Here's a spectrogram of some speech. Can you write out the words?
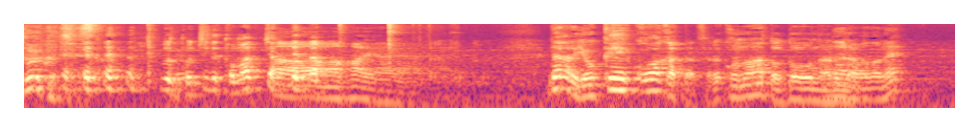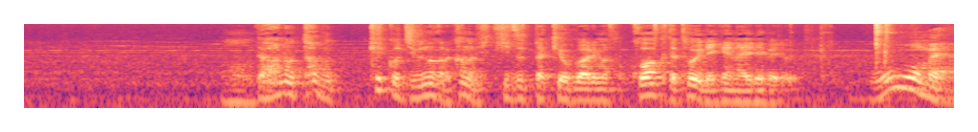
どういうことですか？多分途中で止まっちゃあってた。あはいはいはいだから余計怖かったんですよね。この後どうなるの。なるほどね。であの多分結構自分の中でかなり引きずった記憶があります。怖くてトイレ行けないレベル。オーメン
